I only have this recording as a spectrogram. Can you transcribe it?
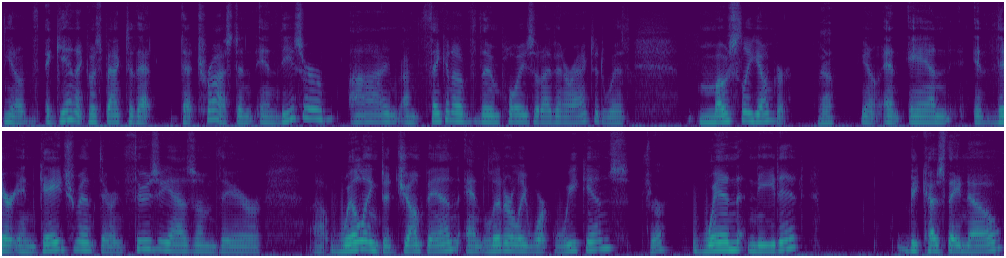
You know, again, it goes back to that that trust. And and these are I'm, I'm thinking of the employees that I've interacted with, mostly younger. Yeah you know, and and their engagement, their enthusiasm, their uh, willing to jump in and literally work weekends, sure, when needed, because they know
